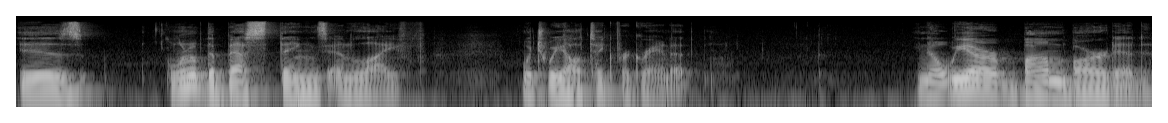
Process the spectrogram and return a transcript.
is one of the best things in life, which we all take for granted. You know, we are bombarded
